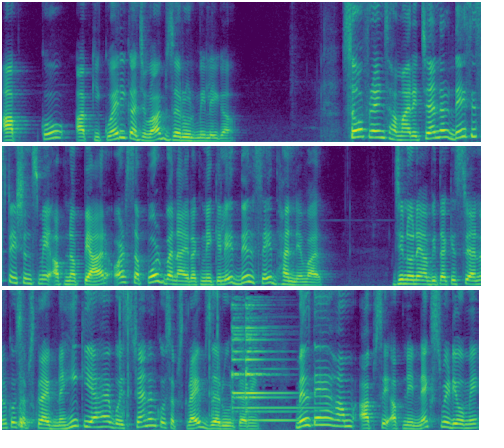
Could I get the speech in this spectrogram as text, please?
आपको आपकी क्वेरी का जवाब ज़रूर मिलेगा। सो so फ्रेंड्स हमारे चैनल देसी स्टेशंस में अपना प्यार और सपोर्ट बनाए रखने के लिए दिल से धन्यवाद। जिन्होंने अभी तक इस चैनल को सब्सक्राइब नहीं किया है, वो इस चैनल को सब्सक्राइब ज़रूर करें। मिलते हैं हम आपसे अपने नेक्स्ट वीडियो में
